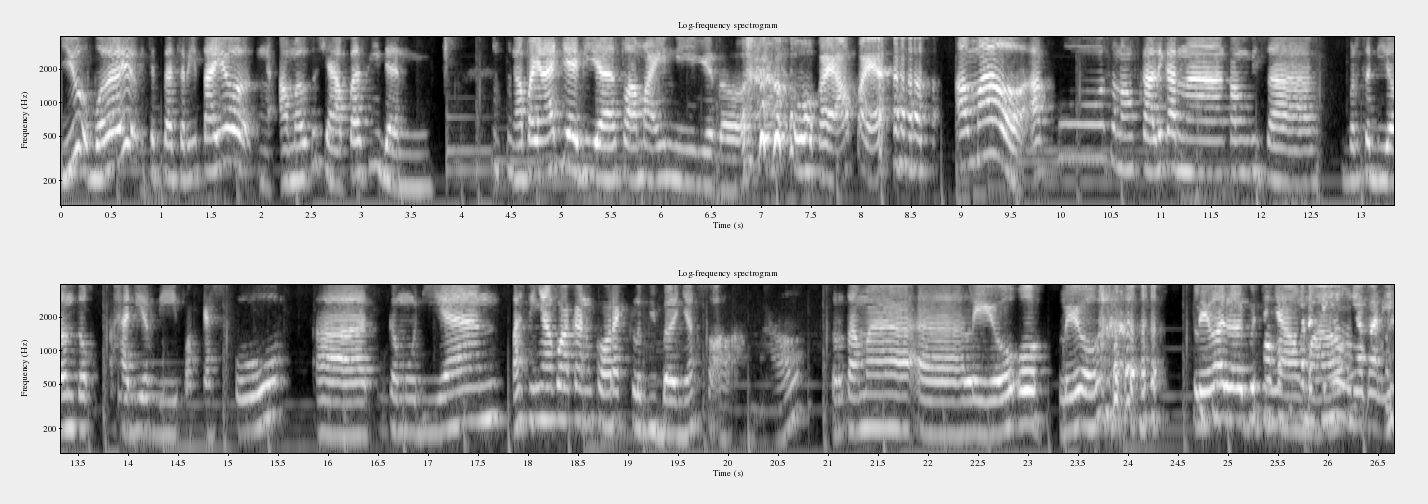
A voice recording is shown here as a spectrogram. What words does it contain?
yuk boleh yuk cerita cerita yuk. Amal tuh siapa sih dan ngapain aja dia selama ini gitu. Mau kayak apa ya? Amal aku senang sekali karena kamu bisa bersedia untuk hadir di podcastku. Uh, kemudian pastinya aku akan korek lebih banyak soal Amal terutama uh, Leo. Oh, Leo. Leo adalah kucingnya oh, Amal. nih?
